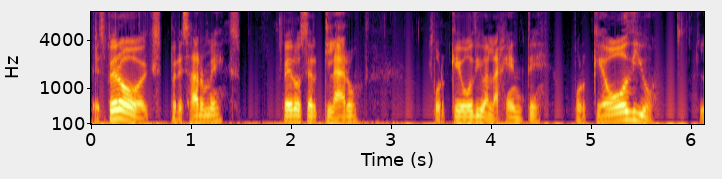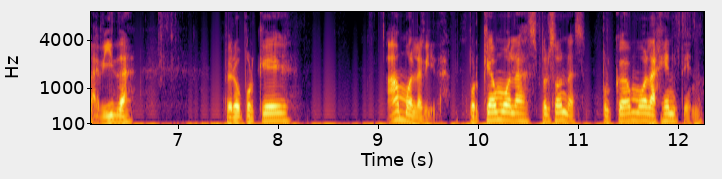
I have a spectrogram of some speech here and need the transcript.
Espero expresarme, espero ser claro por qué odio a la gente, por qué odio la vida, pero por qué amo a la vida, por qué amo a las personas, por qué amo a la gente, ¿no?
